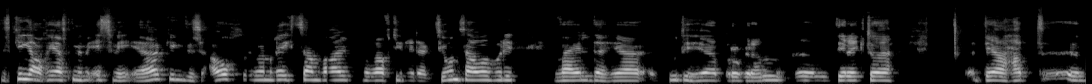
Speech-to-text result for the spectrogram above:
das ging auch erst mit dem SWR, ging das auch über den Rechtsanwalt, worauf die Redaktion sauer wurde, weil der Herr, gute Herr Programmdirektor, der hat, äh,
